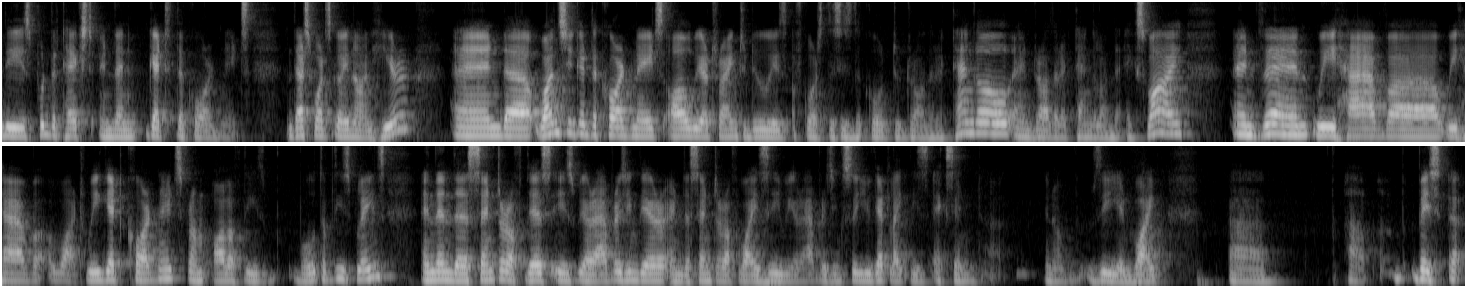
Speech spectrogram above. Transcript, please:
these put the text and then get the coordinates. And that's what's going on here. And uh, once you get the coordinates, all we are trying to do is, of course, this is the code to draw the rectangle and draw the rectangle on the XY. And then we have, uh, we have what? We get coordinates from all of these, both of these planes. And then the center of this is we are averaging there and the center of YZ we are averaging. So you get like these X and, uh, you know, Z and Y uh, uh, base, uh,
